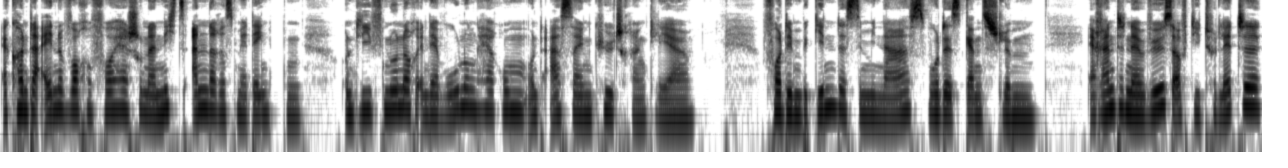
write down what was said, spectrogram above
Er konnte eine Woche vorher schon an nichts anderes mehr denken und lief nur noch in der Wohnung herum und aß seinen Kühlschrank leer. Vor dem Beginn des Seminars wurde es ganz schlimm. Er rannte nervös auf die Toilette,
